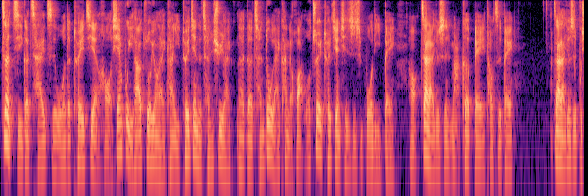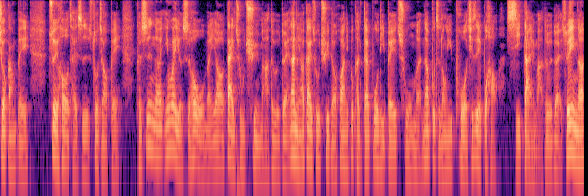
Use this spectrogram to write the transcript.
这几个材质我的推荐，哈，先不以它的。作用来看，以推荐的程序来呃的程度来看的话，我最推荐其实是玻璃杯，好，再来就是马克杯、陶瓷杯。再来就是不锈钢杯，最后才是塑胶杯。可是呢，因为有时候我们要带出去嘛，对不对？那你要带出去的话，你不可能带玻璃杯出门，那不止容易破，其实也不好携带嘛，对不对？所以呢，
